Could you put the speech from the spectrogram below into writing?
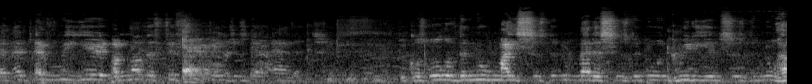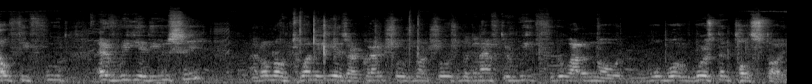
and every year another 50 pages get added. Because all of the new mices, the new medicines, the new ingredients, the new healthy food, every year, do you see? I don't know, in 20 years, our grandchildren, our children are going to have to read through, I don't know, worse than Tolstoy.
